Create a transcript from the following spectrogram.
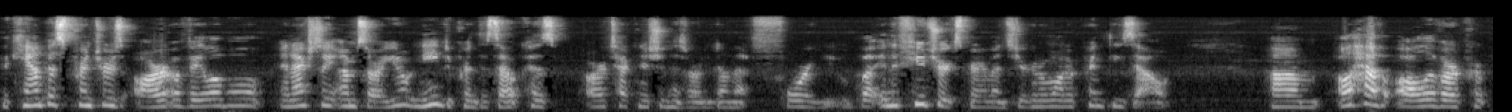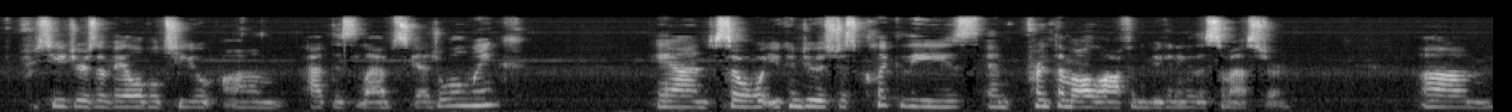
The campus printers are available, and actually, I'm sorry, you don't need to print this out because our technician has already done that for you. But in the future experiments, you're going to want to print these out. Um, I'll have all of our pr procedures available to you um, at this lab schedule link. And so what you can do is just click these and print them all off in the beginning of the semester. Um,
